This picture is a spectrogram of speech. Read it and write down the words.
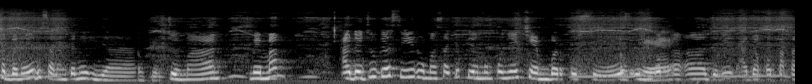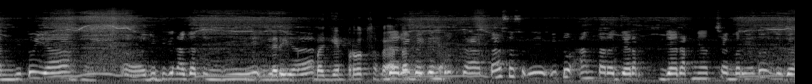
sebenarnya disarankannya iya. Oke. Cuman memang ada juga sih rumah sakit yang mempunyai chamber khusus Oke. untuk eh, eh, jadi ada kotakan gitu ya, eh, dibikin agak tinggi dari gitu ya. bagian perut sampai Dari atas gitu bagian ya? perut ke atas itu antara jarak jaraknya chambernya itu juga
